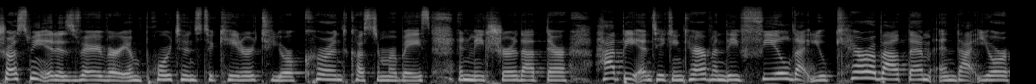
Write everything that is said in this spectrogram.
trust me, it is very, very important to cater to your current customer base and make sure that they're happy and taken care of and they feel that you care about them and that you're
